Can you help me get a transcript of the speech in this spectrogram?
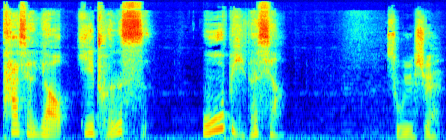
他想要依纯死，无比的想。苏月轩，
